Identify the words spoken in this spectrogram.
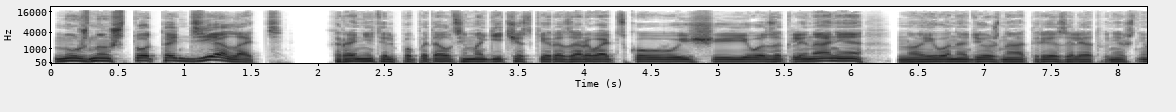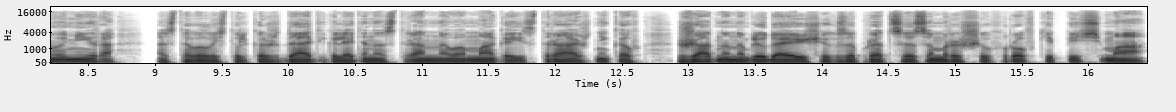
Нужно что-то делать!» Хранитель попытался магически разорвать сковывающие его заклинания, но его надежно отрезали от внешнего мира. Оставалось только ждать, глядя на странного мага и стражников, жадно наблюдающих за процессом расшифровки письма.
